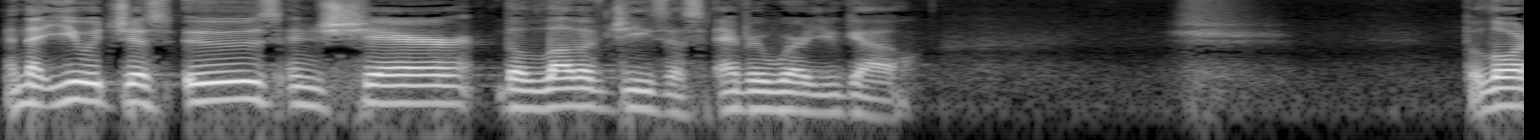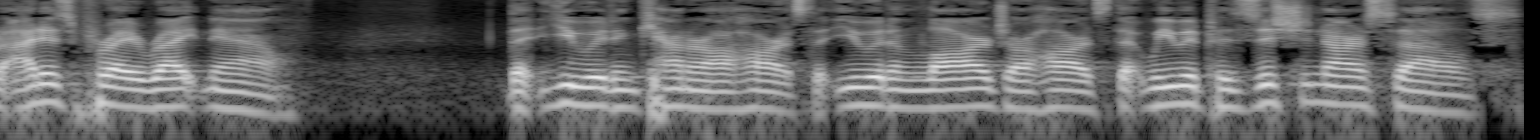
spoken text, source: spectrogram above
and that you would just ooze and share the love of Jesus everywhere you go. But Lord, I just pray right now that you would encounter our hearts, that you would enlarge our hearts, that we would position ourselves,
